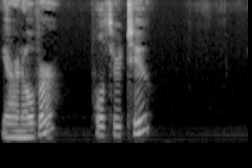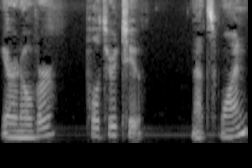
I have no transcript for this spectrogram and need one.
yarn over, pull through two, yarn over, pull through two. That's one,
